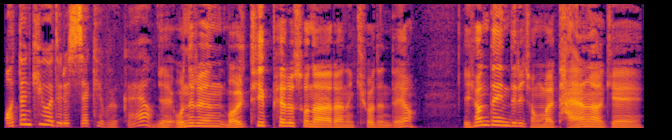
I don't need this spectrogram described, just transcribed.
어떤 키워드로 시작해 볼까요? 예, 오늘은 멀티 페르소나라는 키워드인데요. 현대인들이 정말 다양하게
